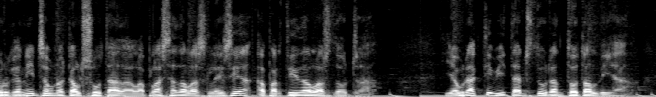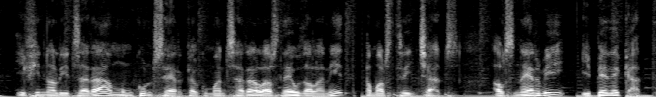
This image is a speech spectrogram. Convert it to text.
organitza una calçotada a la plaça de l'Església a partir de les 12. Hi haurà activitats durant tot el dia i finalitzarà amb un concert que començarà a les 10 de la nit amb els trinxats, els Nervi i PDeCAT.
